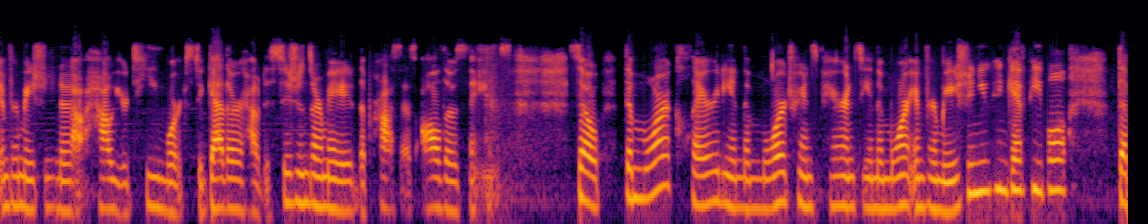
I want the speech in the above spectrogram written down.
information about how your team works together, how decisions are made, the process, all those things. So, the more clarity and the more transparency and the more information you can give people, the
